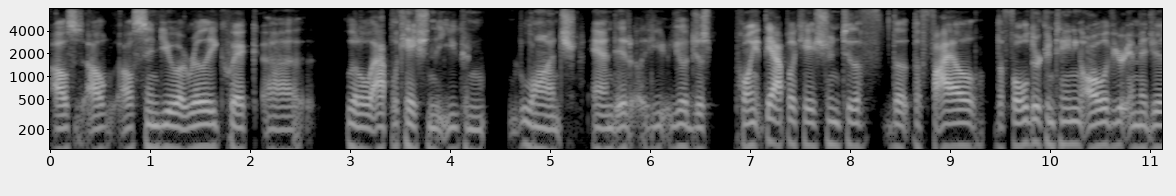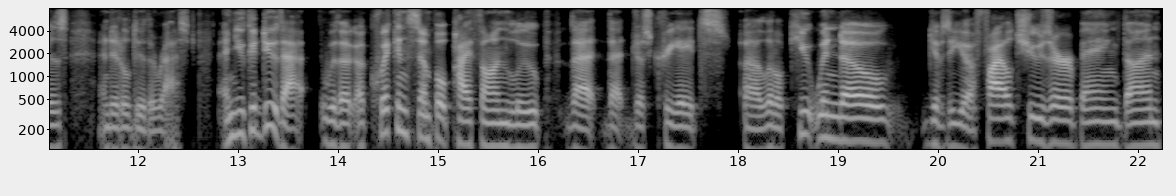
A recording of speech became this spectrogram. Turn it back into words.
I'll i'll, I'll send you a really quick uh, little application that you can launch and it you, you'll just point the application to the, the, the file, the folder containing all of your images, and it'll do the rest. And you could do that with a, a quick and simple Python loop that, that just creates a little Qt window, gives you a file chooser, bang, done,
